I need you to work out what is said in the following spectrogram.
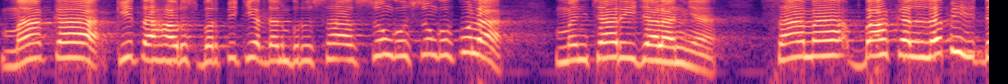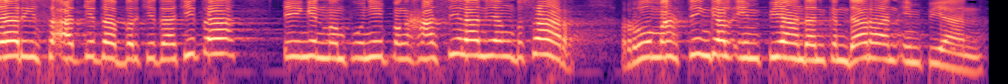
maka kita harus berpikir dan berusaha sungguh-sungguh pula mencari jalannya sama bahkan lebih dari saat kita bercita-cita ingin mempunyai penghasilan yang besar, rumah tinggal impian dan kendaraan impian.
